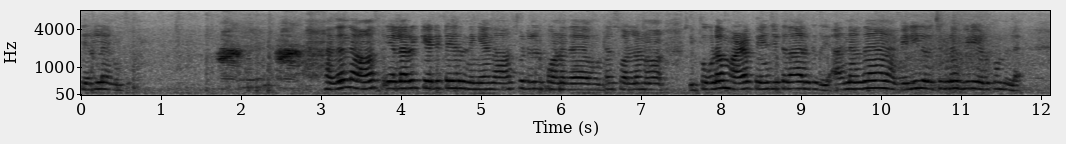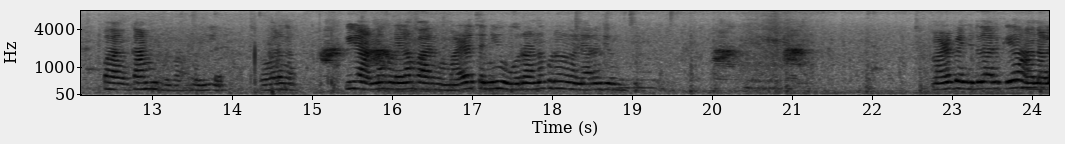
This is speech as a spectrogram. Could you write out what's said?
தெரில எனக்கு. அதான் இந்த ஹாஸ் எல்லாரும் கேட்டுட்டே இருந்தீங்க. இந்த ஹாஸ்பிட்டல் போனதை உங்கள்கிட்ட சொல்லணும். இப்போ கூட மழை பெஞ்சிட்டு தான் இருக்குது. அதனால தான் வெளியில் வச்சு கூட வீடியோ எடுக்க முடியல. பா காமிக்கிட்டு வெளியில் பாருங்க. கீழே அண்ணன் கூட எல்லாம் பாருங்க. மழை தண்ணி ஒரு அண்ணன் கூட நிறைஞ்சு வந்துச்சு மழை பெஞ்சிட்டு தான் இருக்கு. அதனால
